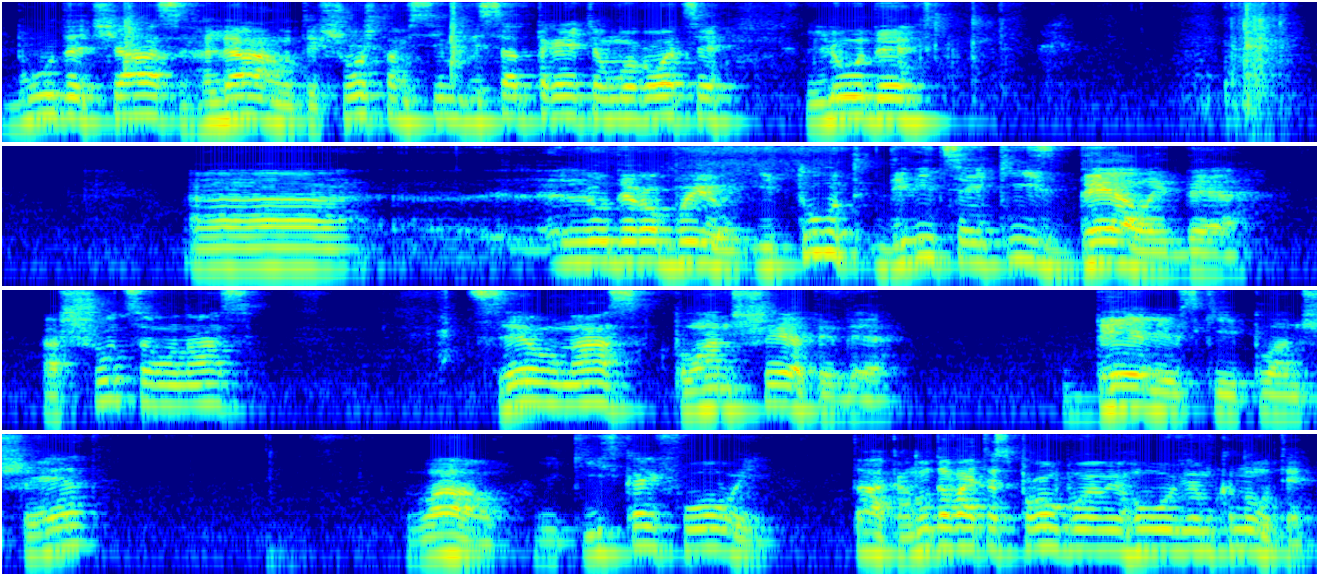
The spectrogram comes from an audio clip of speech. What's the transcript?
Буде час глянути, що ж там в 73-му році люди. Е, люди робили. І тут, дивіться, якийсь дел іде. А що це у нас? Це у нас планшет іде. Делівський планшет. Вау, якийсь кайфовий. Так, а ну давайте спробуємо його увімкнути.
